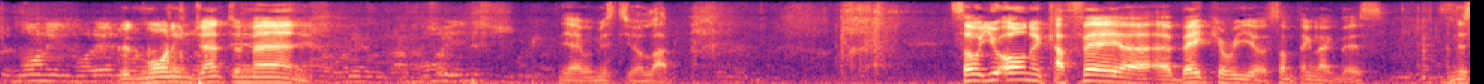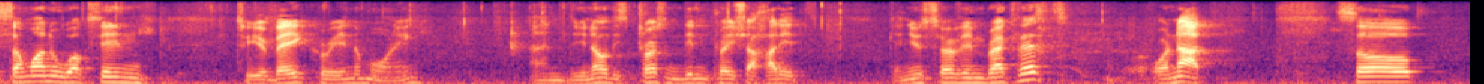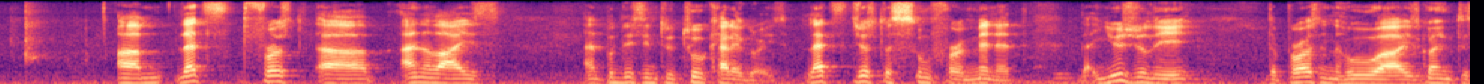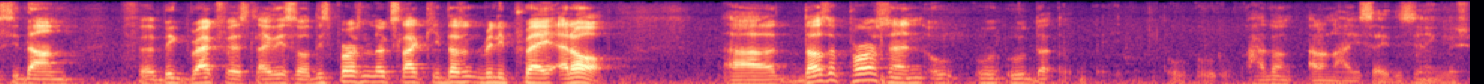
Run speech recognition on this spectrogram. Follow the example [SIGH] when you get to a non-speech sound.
Good morning, Good morning, gentlemen. Yeah, we missed you a lot. So you own a cafe, a, a bakery, or something like this, and there's someone who walks in to your bakery in the morning, and you know this person didn't pray shacharit. Can you serve him breakfast or not? So um, let's first uh, analyze and put this into two categories. Let's just assume for a minute that usually the person who uh, is going to sit down for a big breakfast like this, or this person looks like he doesn't really pray at all. Uh, does a person who, who, who, who, I don't I don't know how you say this in English,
